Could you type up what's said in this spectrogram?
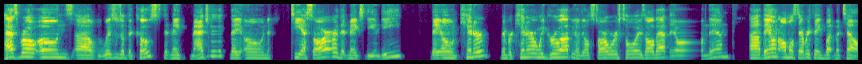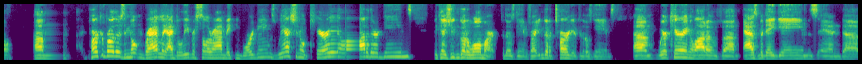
Hasbro owns uh, Wizards of the Coast that make Magic. They own TSR that makes D and D. They own Kenner. Remember Kenner when we grew up? You know the old Star Wars toys, all that. They own them. Uh, they own almost everything but Mattel. Um, Parker Brothers and Milton Bradley, I believe, are still around making board games. We actually don't carry a lot of their games because you can go to Walmart for those games, right? You can go to Target for those games. um, we're carrying a lot of um, Asmodee games and uh,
